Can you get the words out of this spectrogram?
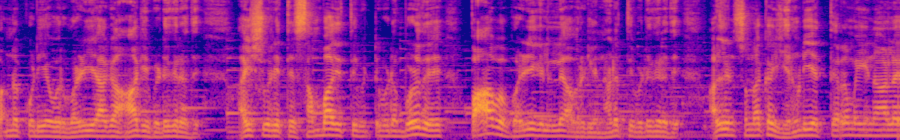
பண்ணக்கூடிய ஒரு வழியாக ஆகிவிடுகிறது ஐஸ்வர்யத்தை சம்பாதித்து விட்டு விடும் பொழுது பாவ வழிகளில் அவர்களை நடத்தி விடுகிறது. அல்லன்னு சொன்னாக்கா என்னுடைய திறமையினால்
